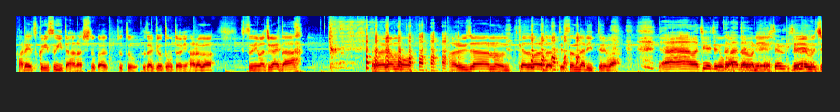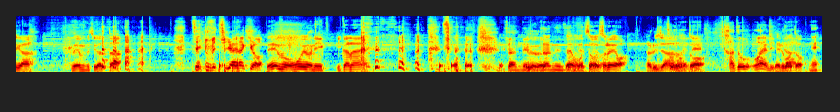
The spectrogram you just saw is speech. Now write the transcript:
カレー作りすぎた話とかちょっとふざけようと思ったのに原が普通に間違えた 原がもうアルジャーノンキャドワラダってすんなり言ってれば あー、間違えちゃよったな。かったのに全部違う全部違った 全部違うな、今日。全部思うようにいかない 残念、残念、で。もそうそれよアルジャーノンと。角はリメルゴトね。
